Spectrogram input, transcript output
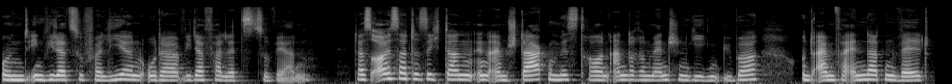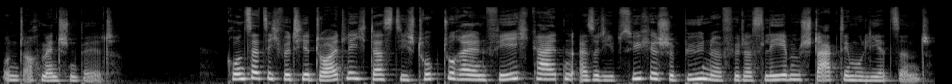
und ihn wieder zu verlieren oder wieder verletzt zu werden. Das äußerte sich dann in einem starken Misstrauen anderen Menschen gegenüber und einem veränderten Welt- und auch Menschenbild. Grundsätzlich wird hier deutlich, dass die strukturellen Fähigkeiten, also die psychische Bühne für das Leben, stark demoliert sind.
